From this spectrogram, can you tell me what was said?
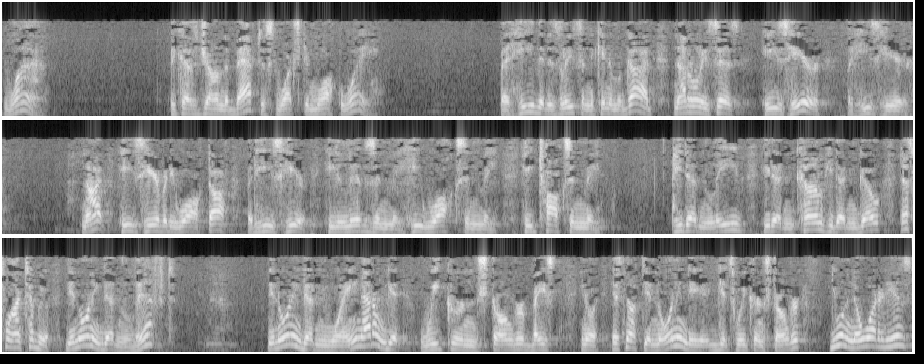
Why? Because John the Baptist watched him walk away. But he that is least in the kingdom of God not only says he's here, but he's here. Not he's here but he walked off, but he's here. He lives in me. He walks in me. He talks in me. He doesn't leave. He doesn't come. He doesn't go. That's why I tell people, the anointing doesn't lift. The anointing doesn't wane. I don't get weaker and stronger based, you know, it's not the anointing that gets weaker and stronger. You want to know what it is?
